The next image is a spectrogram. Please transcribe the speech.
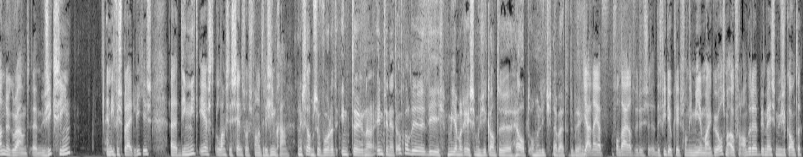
underground uh, muziekscene... En die verspreidt liedjes uh, die niet eerst langs de sensors van het regime gaan. En ik stel me zo voor dat interna internet ook wel de, die Myanmarese muzikanten helpt... om hun liedjes naar buiten te brengen. Ja, nou ja, vandaar dat we dus de videoclips van die Myanmar Girls... maar ook van andere Burmeese muzikanten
